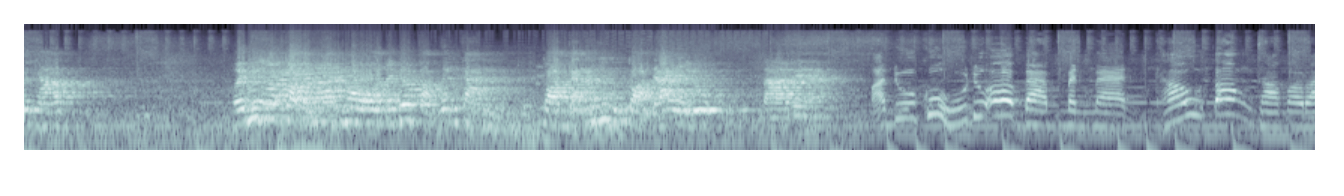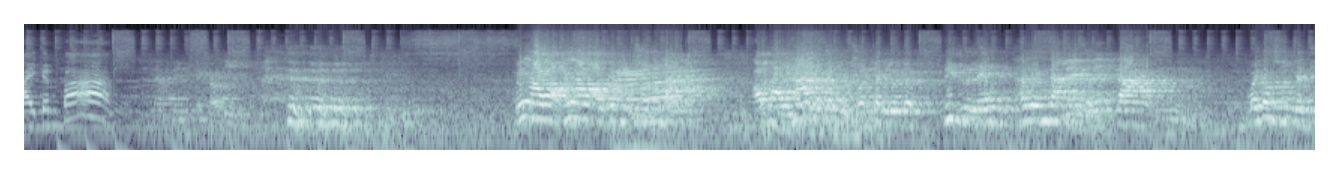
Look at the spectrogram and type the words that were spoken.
เชิญครับเฮ้ยนี่เรากอดเป็นน้องโนในเรื่องกอดเพื่อนกันกอดกันทั้งที่ผมกอดได้เลยลูกตาด้วยนะมาดูคู่หูดูโอแบบแมนๆเขาต้องทำอะไรกันบ้างไม่เอาอะไม่เอาเอาจมูกชนกันเอามองหน้ากับจมูกชนกันเร็วๆนี่คือเล่นถ้าเล่นได้จะเล่นได้ไม่ต้องชนกันจ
